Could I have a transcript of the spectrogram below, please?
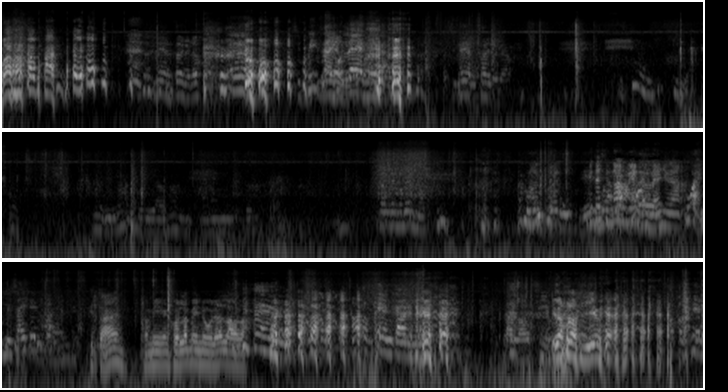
มาห้าบาทมาแล้ว แม่ใส่เลยแล้วเออวิ่งใส่คนแรกเลยอะแม่ใส่เลยแล้วมันยังไม่รู้มีแต่สินอกเล่นอยู่แล้วอยู่นะว่าอยู่ใส่ได้พี่ตาลเรามีกันคนละเมนูแล้วเราล่ะ เขาต้องแข่งกันเรารอชิมเราเรายิ้ม เขาต้องแข่ง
